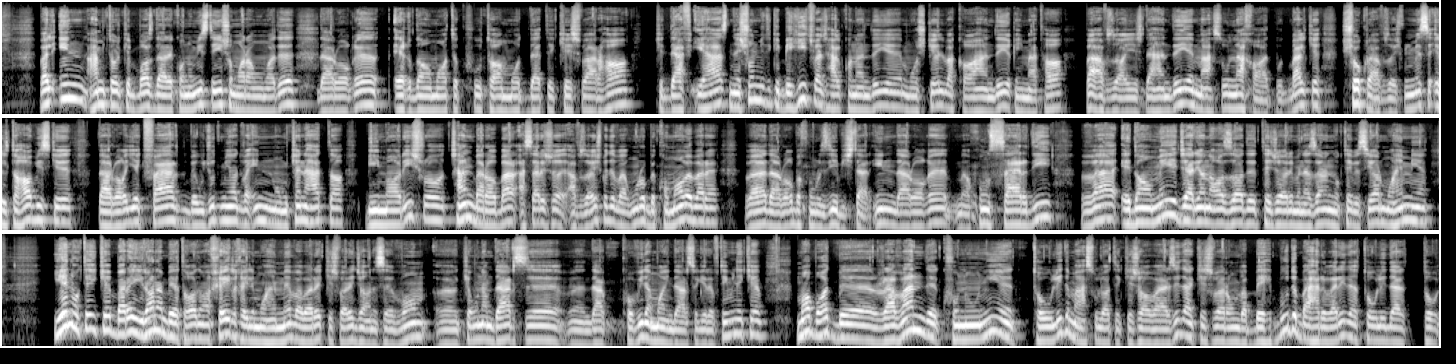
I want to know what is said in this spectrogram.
ولی این همینطور که باز در اکونومیست این شماره اومده در واقع اقدامات کوتاه مدت کشورها که دفعی هست نشون میده که به هیچ وجه حل کننده مشکل و کاهنده قیمت ها و افزایش دهنده محصول نخواهد بود بلکه شکر افزایش. میده مثل التهابی است که در واقع یک فرد به وجود میاد و این ممکنه حتی بیماریش رو چند برابر اثرش رو افزایش بده و اون رو به کما ببره و در واقع به خونریزی بیشتر. این در واقع خونسردی و ادامه جریان آزاد تجاری به نظر نکته بسیار مهمیه. یه نکته ای که برای ایران هم به اعتقاد من خیلی خیلی مهمه و برای کشور جهان سوم که اونم درس در کووید ما این درس رو گرفتیم اینه که ما باید به روند کنونی تولید محصولات کشاورزی در کشورمون و بهبود بهرهوری در تولید در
